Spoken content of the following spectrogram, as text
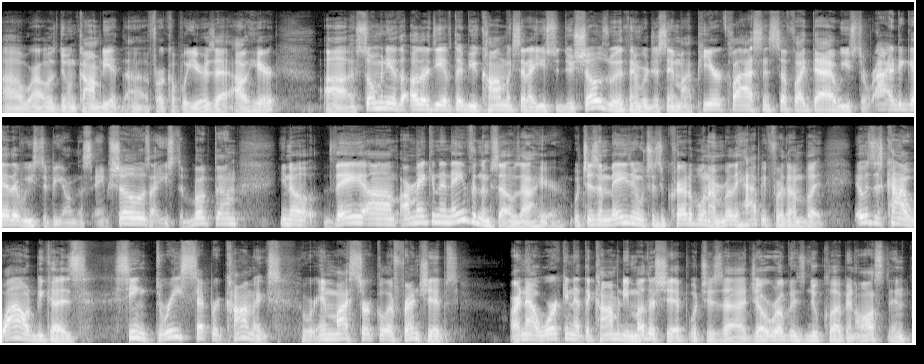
uh, where I was doing comedy at, uh, for a couple years at, out here, uh, so many of the other DFW comics that I used to do shows with and were just in my peer class and stuff like that. We used to ride together. We used to be on the same shows. I used to book them. You know, they um, are making a name for themselves out here, which is amazing, which is incredible. And I'm really happy for them. But it was just kind of wild because seeing three separate comics who were in my circle of friendships are now working at the Comedy Mothership, which is uh, Joe Rogan's new club in Austin,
